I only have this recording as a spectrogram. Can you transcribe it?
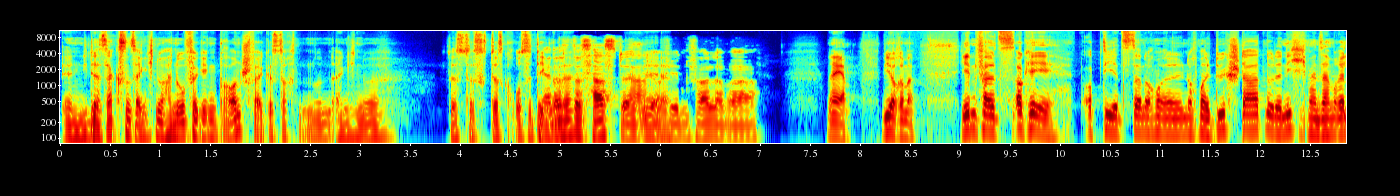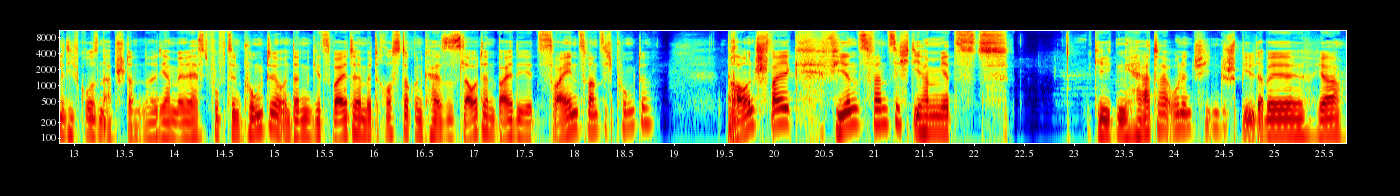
in Niedersachsen ist eigentlich nur Hannover gegen Braunschweig, ist doch nun eigentlich nur das, das, das große Ding, Ja, das, oder? das hast du Ja, irgendwie ja. auf jeden Fall, aber Naja, wie auch immer. Jedenfalls, okay, ob die jetzt da nochmal noch mal durchstarten oder nicht, ich meine, sie haben einen relativ großen Abstand. Ne? Die haben erst 15 Punkte und dann geht's weiter mit Rostock und Kaiserslautern, beide jetzt 22 Punkte. Braunschweig 24, die haben jetzt gegen Hertha unentschieden gespielt, aber ja,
